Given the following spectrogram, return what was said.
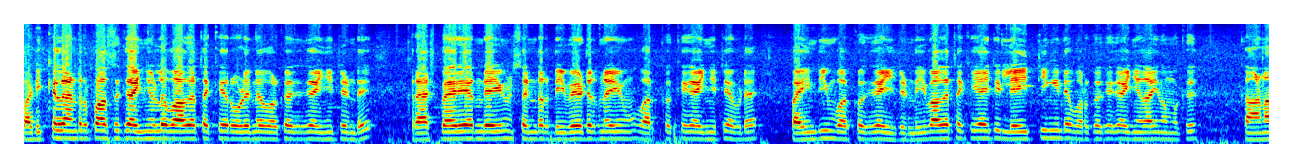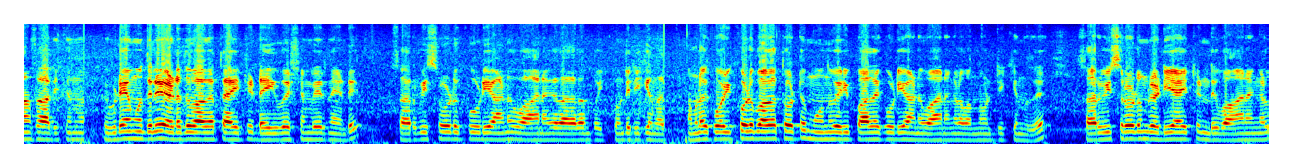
പടിക്കൽ അണ്ടർപാസ് കഴിഞ്ഞുള്ള ഭാഗത്തൊക്കെ റോഡിന്റെ വർക്കൊക്കെ കഴിഞ്ഞിട്ടുണ്ട്. ക്രാഷ് ബാരിയറിന്റെയും സെന്റർ ഡിവൈഡറിന്റെയും വർക്കൊക്കെ കഴിഞ്ഞിട്ട് അവിടെ പെയിന്റിങ് വർക്കൊക്കെ കഴിഞ്ഞിട്ടുണ്ട്. ഈ ഭാഗത്തൊക്കെ ആയിട്ട് ലൈറ്റിങ്ങിന്റെ വർക്കൊക്കെ കഴിഞ്ഞതായി നമുക്ക് കാണാൻ സാധിക്കുന്നു. ഇവിടെ മുതൽ ഇടതു ഭാഗത്തായിട്ട് ഡൈവേർഷൻ വരുന്നുണ്ട്. സർവീസ് റോഡ് കൂടിയാണ് വാഹന ഗതാഗതം പോയിക്കൊണ്ടിരിക്കുന്നത്. നമ്മുടെ കോഴിക്കോട് ഭാഗത്തോട്ട് മൂന്ന് വരി പാത കൂടിയാണ് വാഹനങ്ങൾ വന്നുകൊണ്ടിരിക്കുന്നത്. സർവീസ് റോഡും റെഡി ആയിട്ടുണ്ട്. വാഹനങ്ങൾ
